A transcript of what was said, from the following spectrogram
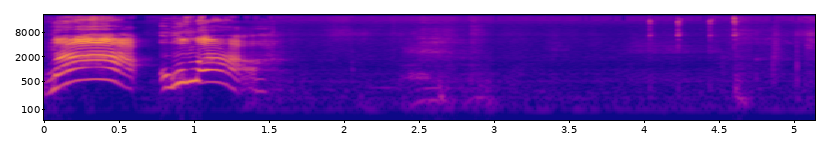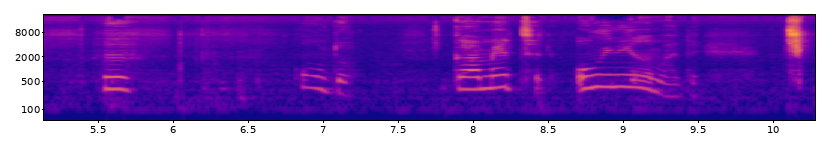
Na! Ula! Oldu. Gamet oynayalım hadi. Çık.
